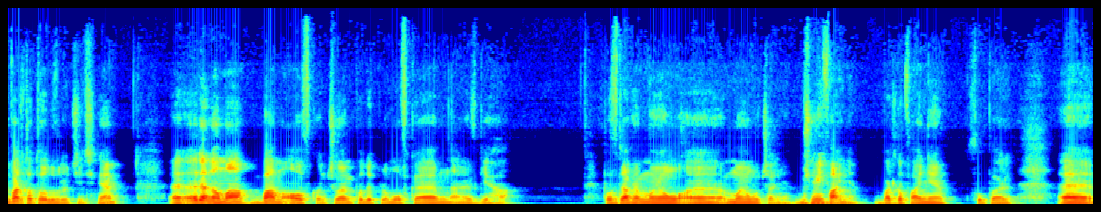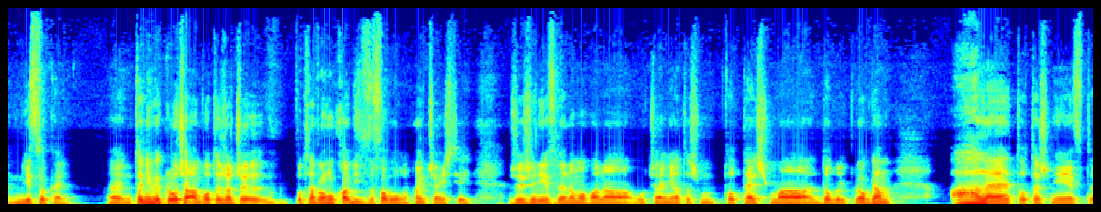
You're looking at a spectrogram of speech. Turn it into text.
warto to odwrócić, nie? Renoma, bam, o, skończyłem podyplomówkę na FGH pozdrawiam moją, e, moją uczelnię. Brzmi fajnie, bardzo fajnie, super, e, jest ok. E, to nie wyklucza, bo te rzeczy potrafią chodzić ze sobą najczęściej, że jeżeli jest renomowana uczelnia, to, to też ma dobry program, ale to też nie jest,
